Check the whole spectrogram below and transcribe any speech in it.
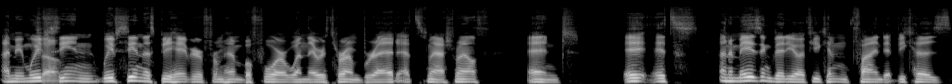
I mean, we've So- seen we've seen this behavior from him before when they were throwing bread at Smash Mouth, and it, it's an amazing video if you can find it because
